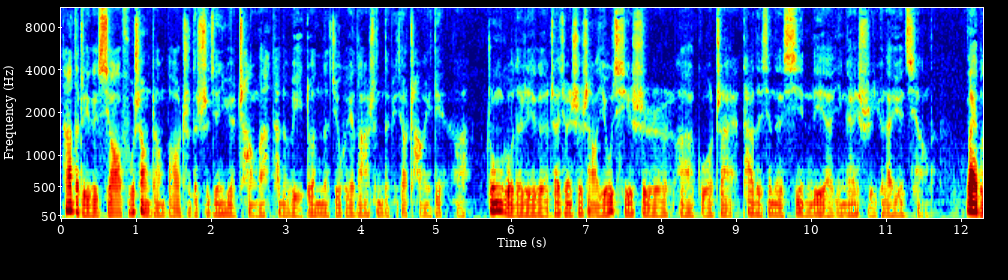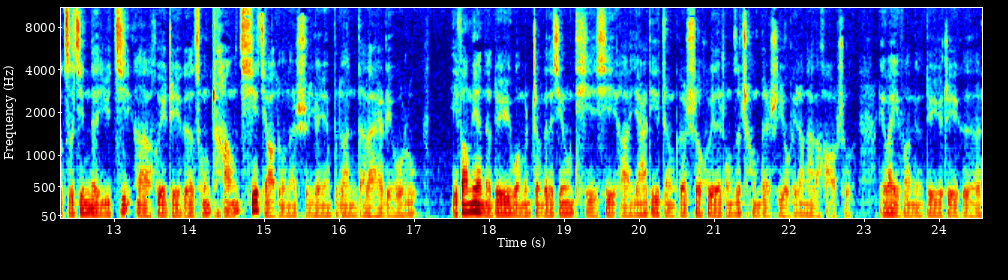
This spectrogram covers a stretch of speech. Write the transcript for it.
它的这个小幅上涨保持的时间越长啊，它的尾端呢就会拉伸的比较长一点啊。中国的这个债券市场，尤其是啊国债，它的现在吸引力啊应该是越来越强的，外部资金的预计啊会这个从长期角度呢是源源不断的来流入。一方面呢，对于我们整个的金融体系啊，压低整个社会的融资成本是有非常大的好处。另外一方面，对于这个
